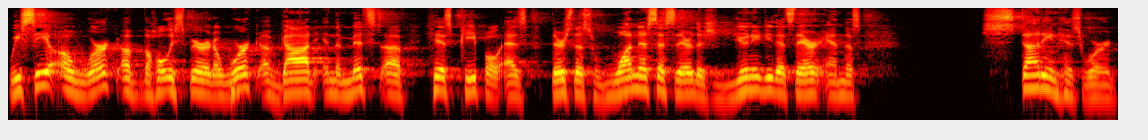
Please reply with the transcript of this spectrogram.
We see a work of the Holy Spirit, a work of God in the midst of His people as there's this oneness that's there, this unity that's there, and this studying His Word,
